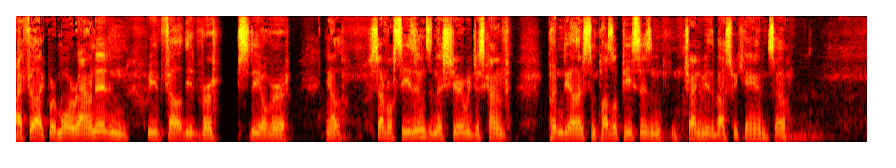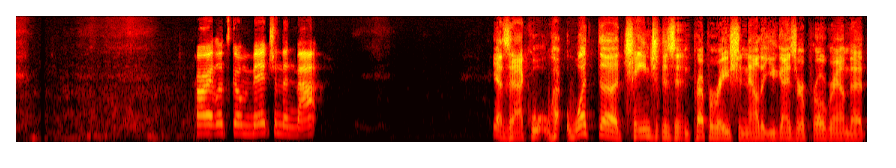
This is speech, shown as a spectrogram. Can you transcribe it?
I feel like we're more rounded and we've felt the adversity over you know several seasons, and this year we just kind of putting together some puzzle pieces and trying to be the best we can. So. All right, let's go, Mitch, and then Matt. Yeah, Zach, what uh, changes in preparation now that you guys are a program that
